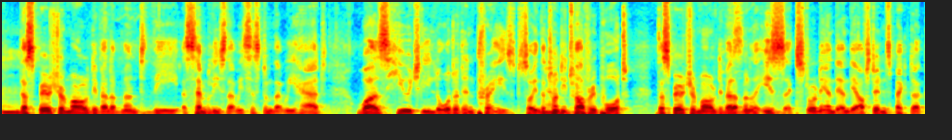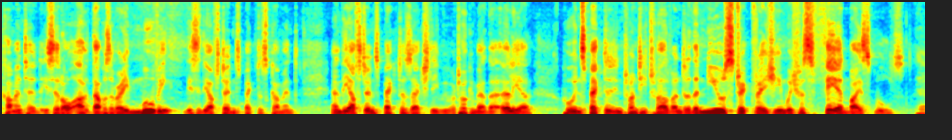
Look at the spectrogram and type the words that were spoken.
Mm. the spiritual moral development, the assemblies that we system that we had was hugely lauded and praised. So in the Yeah. 2012 report, the spiritual moral development is extraordinary. And, and the Ofsted inspector commented, he said, "Oh, uh, that was a very moving." This is the Ofsted inspector's comment, and the Ofsted inspectors actually, we were talking about that earlier, who inspected in 2012 under the new strict regime, which was feared by schools Yeah.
